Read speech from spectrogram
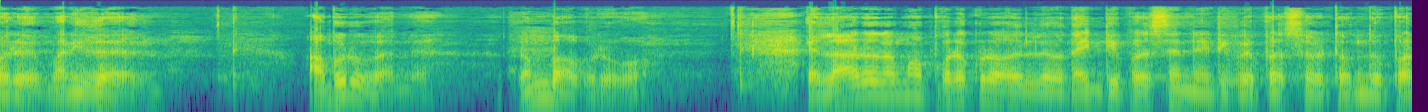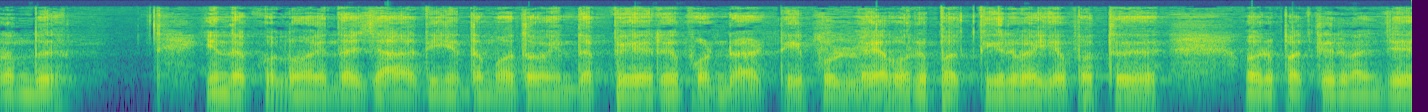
ஒரு மனிதர் அபூர்வங்க ரொம்ப அபூர்வம். எல்லாரும் நம்ம பிறக்கிறோம் ninety percent ninety five percent வந்து பிறந்து இந்த குலம் இந்த ஜாதி இந்த மதம் இந்த பேரு பொண்டாட்டி புள்ளை ஒரு பத்து இருபது பத்து ஒரு பத்து இருபஞ்சு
